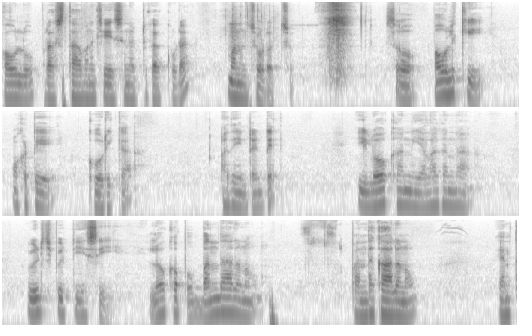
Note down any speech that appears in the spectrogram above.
పౌలు ప్రస్తావన చేసినట్టుగా కూడా మనం చూడవచ్చు సో పౌలుకి ఒకటే కోరిక అదేంటంటే ఈ లోకాన్ని ఎలాగన్నా విడిచిపెట్టేసి లోకపు బంధాలను బంధకాలను ఎంత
